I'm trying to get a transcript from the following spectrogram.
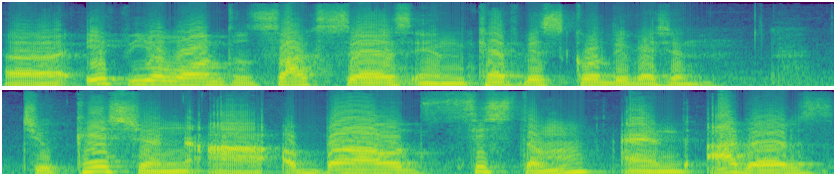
uh, if you want to success in catfish cultivation. Questions are about system and others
